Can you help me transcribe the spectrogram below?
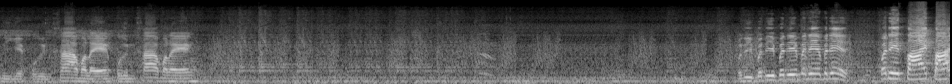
นี่ไงปืนฆ่าแมลงปืนฆ่าแมลง มาดิมาดิมาดิมาดิมาดิมาดิตายตาย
